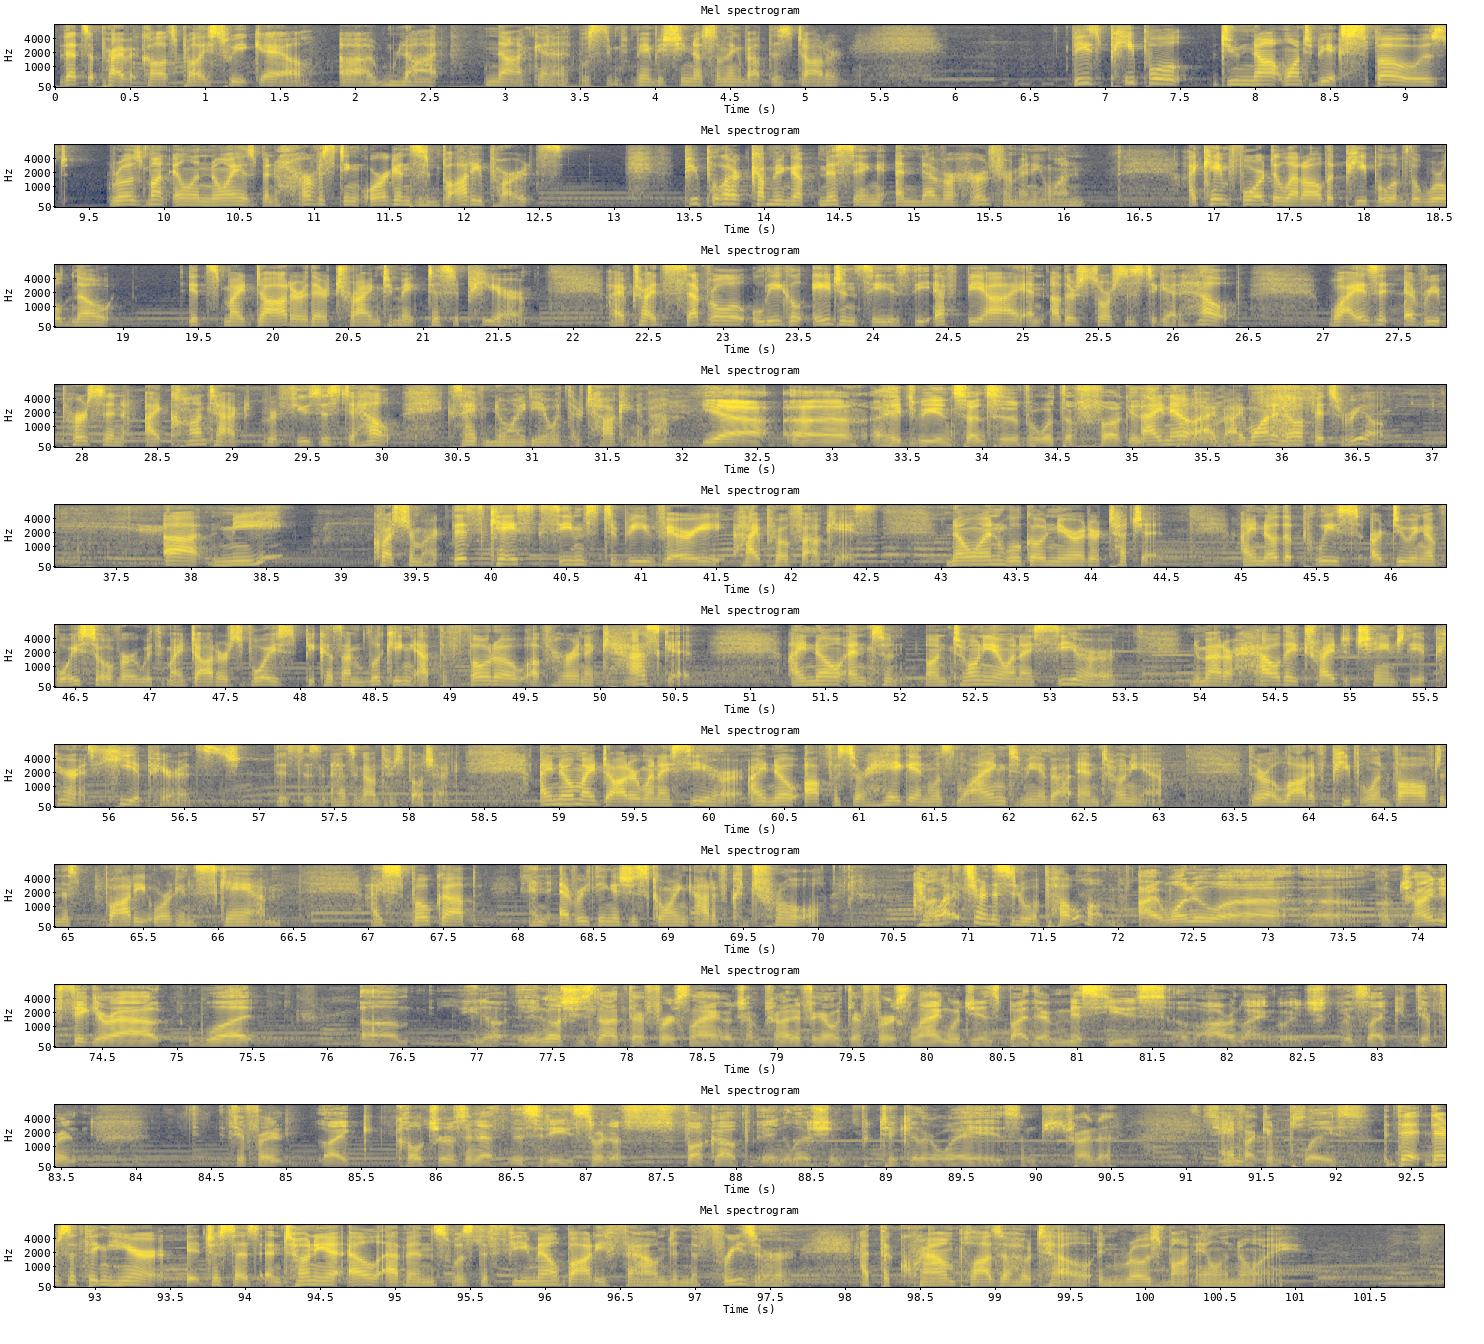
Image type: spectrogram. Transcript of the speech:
that's a private call. It's probably Sweet Gail. Uh, not not gonna. We'll see. Maybe she knows something about this daughter. These people do not want to be exposed. Rosemont, Illinois has been harvesting organs and body parts. People are coming up missing and never heard from anyone. I came forward to let all the people of the world know it's my daughter they're trying to make disappear. I have tried several legal agencies, the FBI, and other sources to get help. Why is it every person I contact refuses to help? Because I have no idea what they're talking about. Yeah, uh, I hate to be insensitive, but what the fuck is? I know. I? I want to know if it's real. Uh, me? Question mark. This case seems to be very high profile case. No one will go near it or touch it. I know the police are doing a voiceover with my daughter's voice because I'm looking at the photo of her in a casket. I know Anton- Antonio and I see her, no matter how they tried to change the appearance, he appearance. This isn't, hasn't gone through spell check. I know my daughter when I see her. I know Officer Hagen was lying to me about Antonia. There are a lot of people involved in this body organ scam. I spoke up, and everything is just going out of control. I want to turn this into a poem. I want to. Uh, uh, I'm trying to figure out what. Um, you know, English is not their first language. I'm trying to figure out what their first language is by their misuse of our language, because like different, different like cultures and ethnicities sort of fuck up English in particular ways. I'm just trying to see And- if I can place. Th- there's a thing here. It just says Antonia L. Evans was the female body found in the freezer at the Crowne Plaza Hotel in Rosemont, Illinois.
